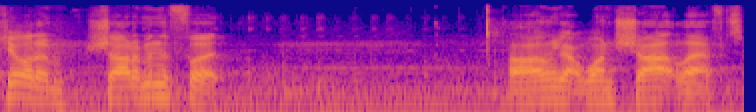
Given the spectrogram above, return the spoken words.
Killed him. Shot him in the foot. Oh, I only got one shot left.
